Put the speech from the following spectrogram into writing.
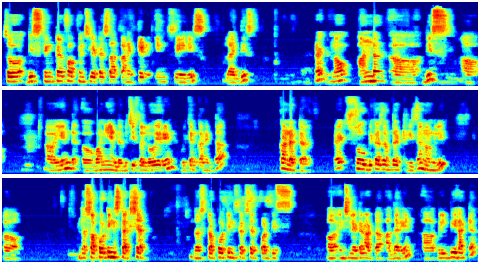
So these string type of insulators are connected in series like this right? Now under uh, this uh, uh, end uh, one end which is the lower end we can connect the conductor right? So because of that reason only uh, the supporting structure the supporting structure for this uh, insulator at the other end will be at a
